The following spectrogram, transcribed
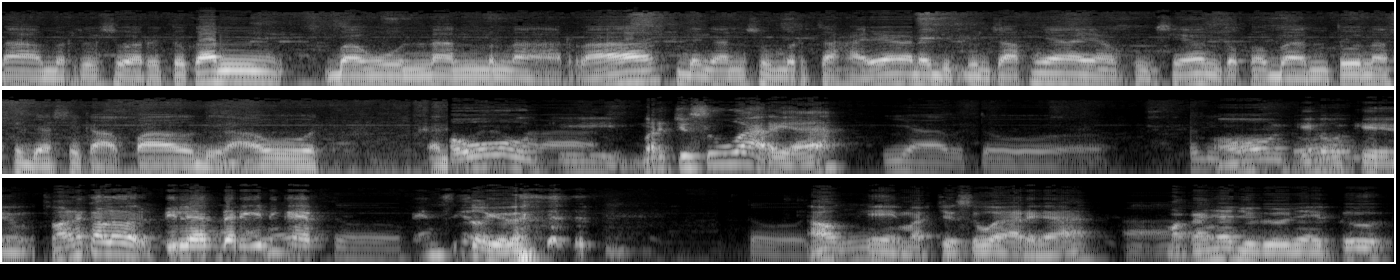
Nah, mercusuar itu kan bangunan menara dengan sumber cahaya yang ada di puncaknya yang fungsinya untuk membantu navigasi kapal di laut. Dan Oh, oke. cara- Mercusuar ya. Iya, betul. Oh, Oke, dibentuk- oke. Soalnya kalau dilihat dari ini kayak Itu, pensil gitu. tuh. Oke, mercusuar ya. uh, Makanya judulnya itu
